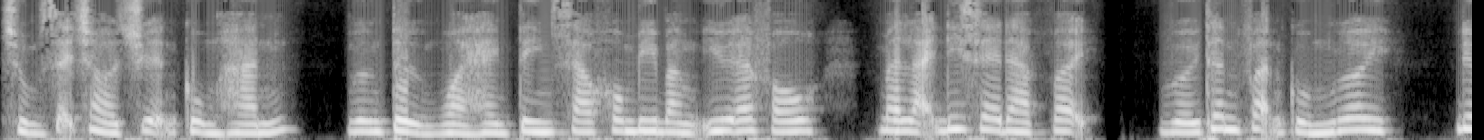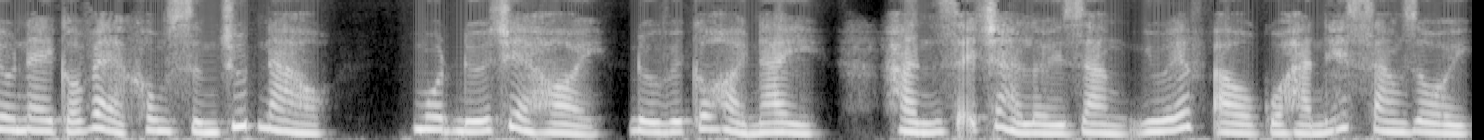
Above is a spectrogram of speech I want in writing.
chúng sẽ trò chuyện cùng hắn. Vương tử ngoài hành tinh sao không đi bằng UFO, mà lại đi xe đạp vậy? Với thân phận của ngươi, điều này có vẻ không xứng chút nào. Một đứa trẻ hỏi, đối với câu hỏi này, hắn sẽ trả lời rằng UFO của hắn hết sang rồi,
